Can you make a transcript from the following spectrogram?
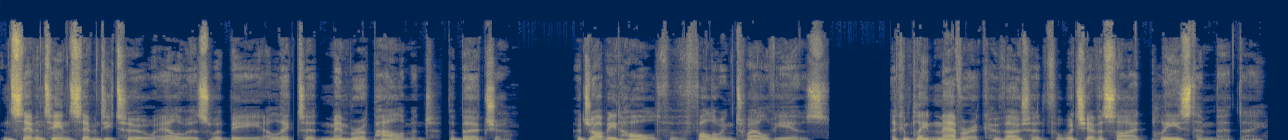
In 1772, Elwes would be elected Member of Parliament for Berkshire, a job he'd hold for the following 12 years. A complete maverick who voted for whichever side pleased him that day.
